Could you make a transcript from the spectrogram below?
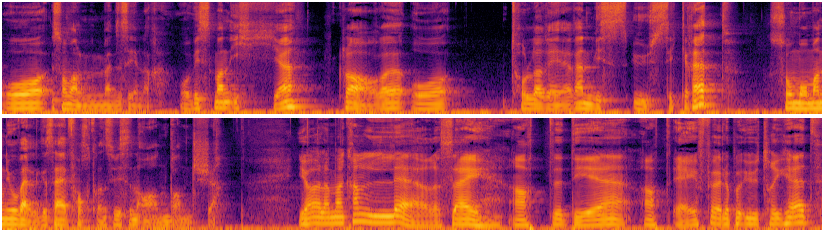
og som allmennmedisiner. Og hvis man ikke klarer å tolerere en viss usikkerhet, så må man jo velge seg fortrinnsvis en annen bransje. Ja, eller man kan lære seg at det at jeg føler på utrygghet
